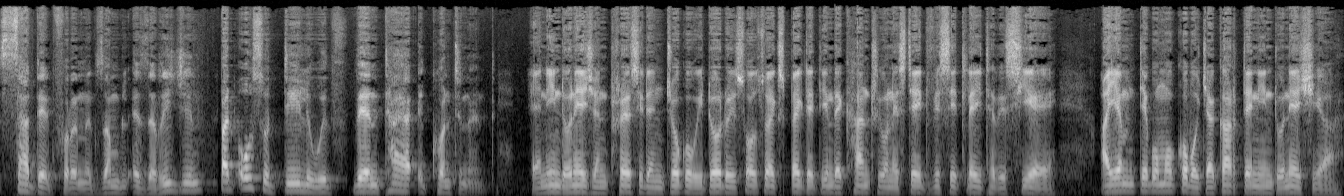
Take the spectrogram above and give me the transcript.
SADC, for an example, as a region, but also deal with the entire continent. An Indonesian President Joko Widodo is also expected in the country on a state visit later this year. I am Tebo Mokobo, Jakarta in Indonesia.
